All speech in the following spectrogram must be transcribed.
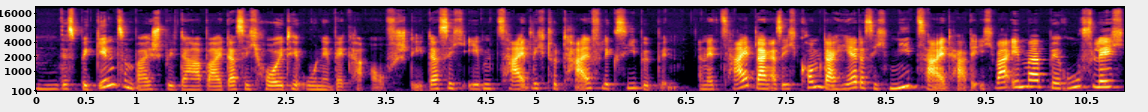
Mm, das beginnt zum Beispiel dabei, dass ich heute ohne Wecker aufstehe, dass ich eben zeitlich total flexibel bin. Eine Zeit lang, also ich komme daher, dass ich nie Zeit hatte. Ich war immer beruflich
